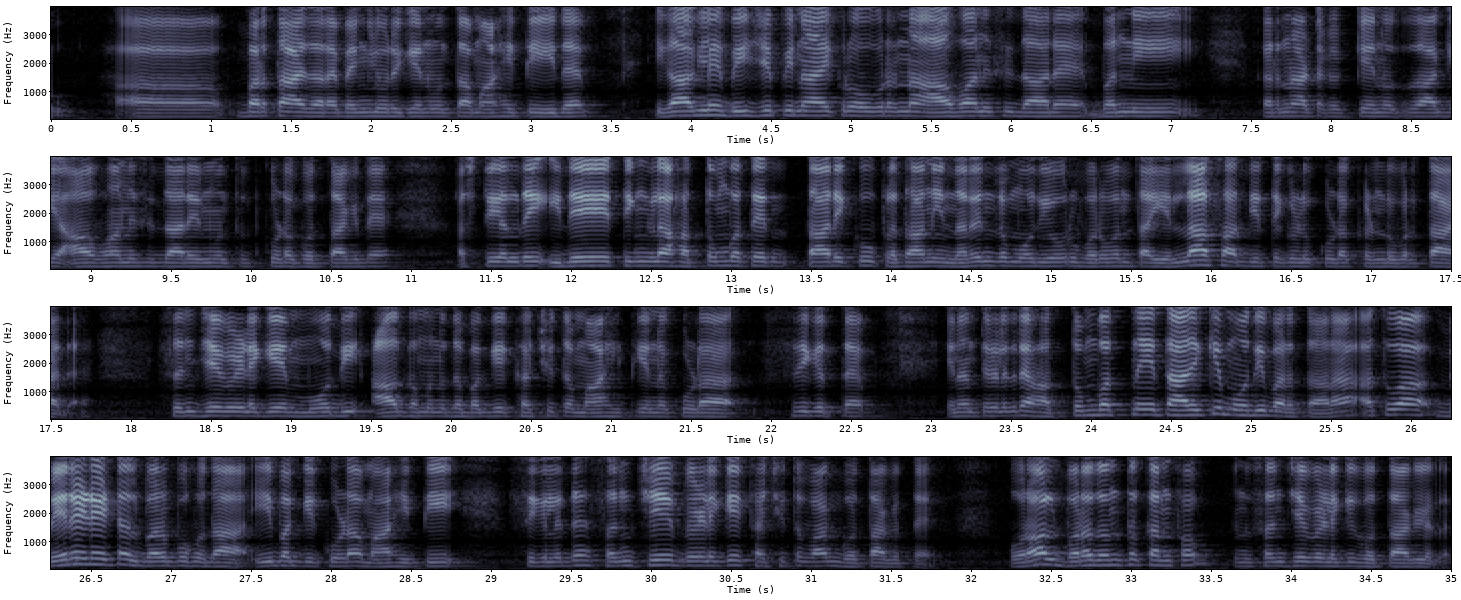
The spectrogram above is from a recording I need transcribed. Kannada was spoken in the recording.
ಬರ್ತಾ ಇದ್ದಾರೆ, ಬೆಂಗಳೂರಿಗೆ ಎನ್ನುವಂಥ ಮಾಹಿತಿ ಇದೆ. ಈಗಾಗಲೇ ಬಿ ಜೆ ಪಿ ನಾಯಕರು ಅವರನ್ನು ಆಹ್ವಾನಿಸಿದ್ದಾರೆ. ಬನ್ನಿ, ಕರ್ನಾಟಕಕ್ಕೆ ಎನ್ನುವಂಥದ್ದಾಗಿ ಆಹ್ವಾನಿಸಿದ್ದಾರೆ ಎನ್ನುವಂಥದ್ದು ಕೂಡ ಗೊತ್ತಾಗಿದೆ. ಅಷ್ಟೇ ಅಲ್ಲದೆ ಇದೇ ತಿಂಗಳ ಹತ್ತೊಂಬತ್ತನೇ ತಾರೀಕು ಪ್ರಧಾನಿ ನರೇಂದ್ರ ಮೋದಿ ಅವರು ಬರುವಂಥ ಎಲ್ಲ ಸಾಧ್ಯತೆಗಳು ಕೂಡ ಕಂಡು ಬರ್ತಾ ಇದೆ. ಸಂಜೆ ವೇಳೆಗೆ ಮೋದಿ ಆಗಮನದ ಬಗ್ಗೆ ಖಚಿತ ಮಾಹಿತಿಯನ್ನು ಕೂಡ ಸಿಗುತ್ತೆ. ಏನಂತ ಹೇಳಿದ್ರೆ ಹತ್ತೊಂಬತ್ತನೇ ತಾರೀಕಿಗೆ ಮೋದಿ ಬರ್ತಾರಾ ಅಥವಾ ಬೇರೆ ಡೇಟಲ್ಲಿ ಬರಬಹುದಾ ಈ ಬಗ್ಗೆ ಕೂಡ ಮಾಹಿತಿ ಸಿಗಲಿದೆ. ಸಂಜೆ ವೇಳೆಗೆ ಖಚಿತವಾಗಿ ಗೊತ್ತಾಗುತ್ತೆ. ಓವರಾಲ್ ಬರೋದಂತೂ ಕನ್ಫರ್ಮ್ ಇನ್ನು ಸಂಜೆ ವೇಳೆಗೆ ಗೊತ್ತಾಗಲಿದೆ.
